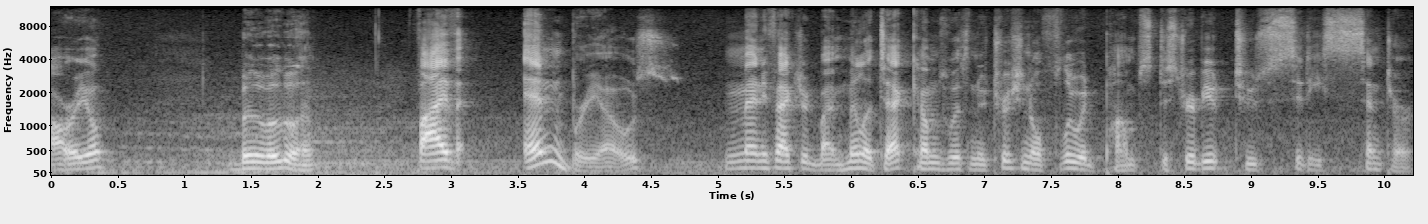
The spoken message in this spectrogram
Ario. Blah, blah, blah. Five embryos manufactured by Militech comes with nutritional fluid pumps distribute to city center.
